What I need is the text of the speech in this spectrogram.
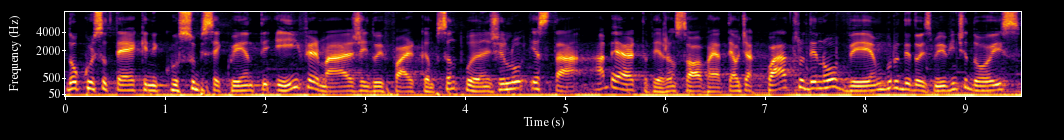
do curso técnico subsequente e enfermagem do IFAR Campo Santo Ângelo está aberta. Vejam só, vai até o dia 4 de novembro de 2022,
